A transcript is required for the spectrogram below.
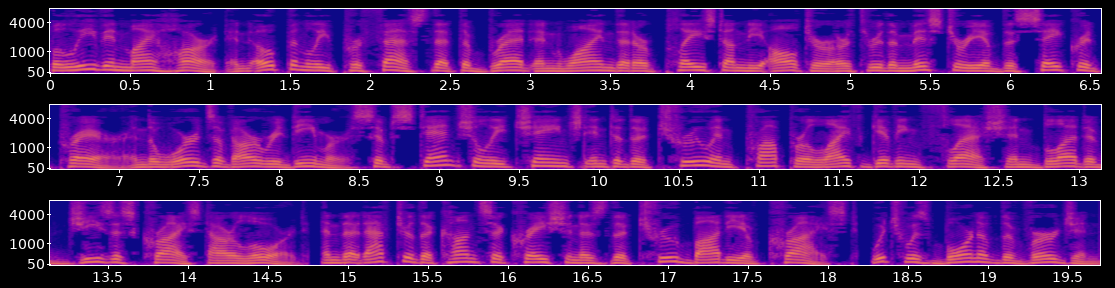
believe in my heart and openly profess that the bread and wine that are placed on the altar are through the mystery of the sacred prayer and the words of our Redeemer substantially changed into the true and proper life-giving flesh and blood of Jesus Christ our Lord, and that after the consecration is the true body of Christ, which was born of the Virgin,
